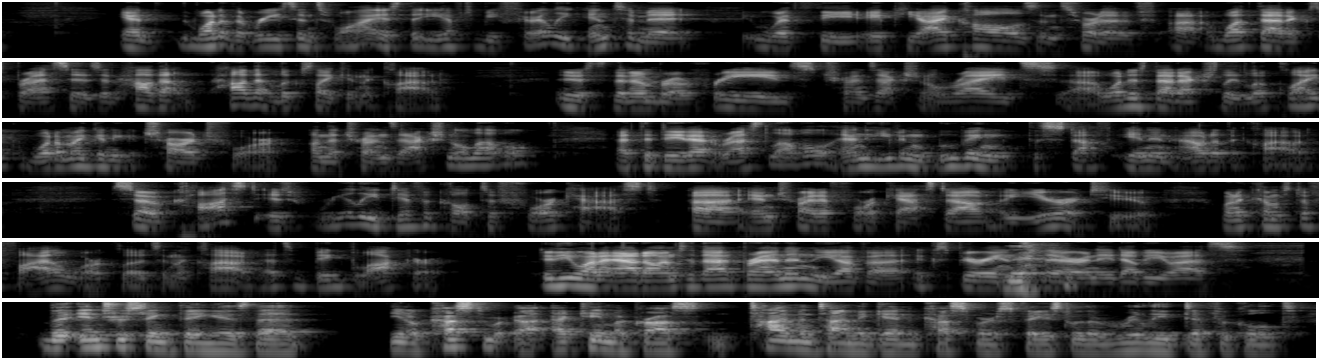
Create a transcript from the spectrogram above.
And one of the reasons why is that you have to be fairly intimate with the API calls and sort of uh, what that expresses and how that how that looks like in the cloud. Just the number of reads, transactional writes. Uh, what does that actually look like? What am I going to get charged for on the transactional level, at the data at rest level, and even moving the stuff in and out of the cloud? So cost is really difficult to forecast uh, and try to forecast out a year or two when it comes to file workloads in the cloud. That's a big blocker. Did you want to add on to that, Brandon? You have a experience there in AWS. The interesting thing is that you know customer I came across time and time again customers faced with a really difficult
